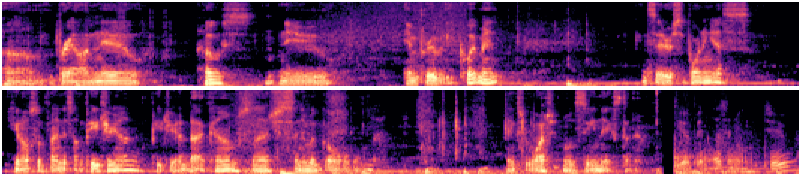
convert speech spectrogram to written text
Um, bring on new hosts, new improved equipment. Consider supporting us. You can also find us on Patreon, patreon.com slash cinemagold. Thanks for watching. We'll see you next time. You have been listening to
